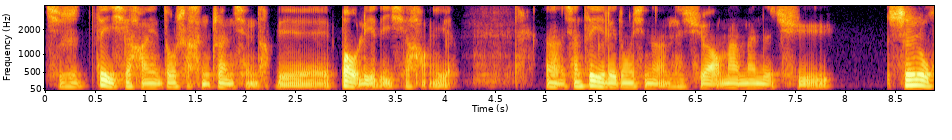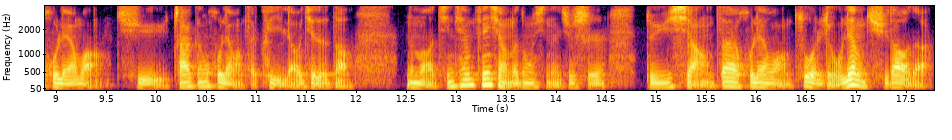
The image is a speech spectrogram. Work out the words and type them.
其实这些行业都是很赚钱、特别暴利的一些行业。嗯，像这一类东西呢，它需要慢慢的去深入互联网，去扎根互联网，才可以了解得到。那么今天分享的东西呢，就是对于想在互联网做流量渠道的。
